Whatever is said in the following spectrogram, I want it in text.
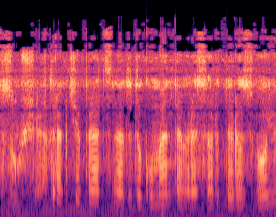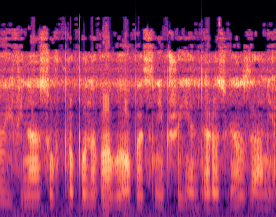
w ZUS-ie. W trakcie prac nad dokumentem resorty rozwoju i finansów proponowały obecnie przyjęte rozwiązanie.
